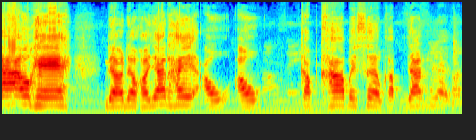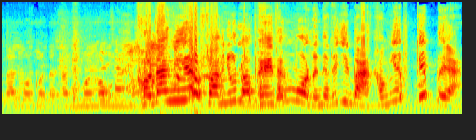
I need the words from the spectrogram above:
อะโอเค เดี๋ยวเดี๋ยวขออนุญาตให้เอาเอา กับข้าวไปเสิร์ฟกับญาติผู้ใหญ่ทางด้านบนก่อนนะครับทุกคนเขาเขานั่งเงียบฟังยุทธร้องเพลงทั้งหมดเลยเนี่ยได้ยินป่ะเขาเงียบกิ๊บเลยอะ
